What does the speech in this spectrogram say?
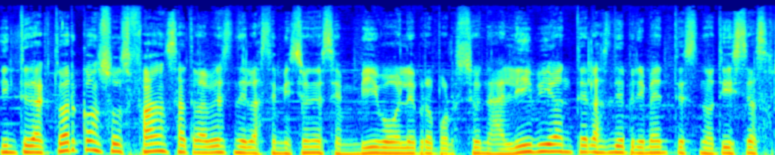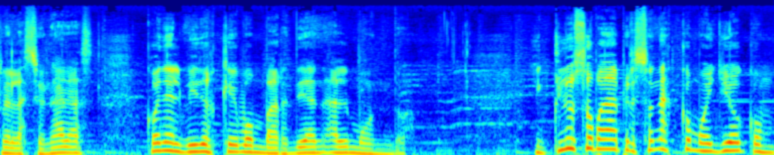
Interactuar con sus fans a través de las emisiones en vivo le proporciona alivio ante las deprimentes noticias relacionadas con el virus que bombardean al mundo. Incluso para personas como yo con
